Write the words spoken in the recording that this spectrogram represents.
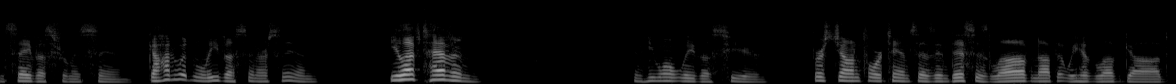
and save us from his sin. God wouldn't leave us in our sin. He left heaven and he won't leave us here. 1 John 4:10 says, "And this is love, not that we have loved God,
